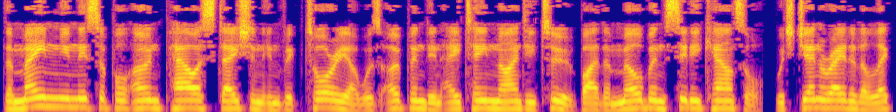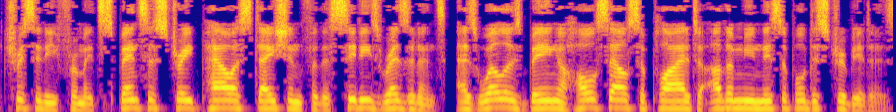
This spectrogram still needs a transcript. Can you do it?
The main municipal-owned power station in Victoria was opened in 1892 by the Melbourne City Council, which generated electricity from its Spencer Street power station for the city's residents, as well as being a wholesale supplier to other municipal distributors.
